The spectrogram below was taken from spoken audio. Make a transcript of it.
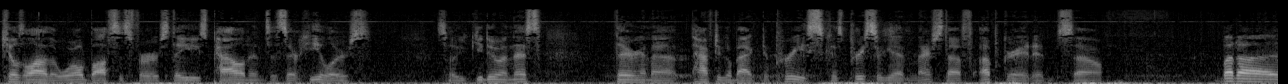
kills a lot of the world bosses first. They use paladins as their healers. So you doing this, they're gonna have to go back to priests because priests are getting their stuff upgraded. So But uh,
